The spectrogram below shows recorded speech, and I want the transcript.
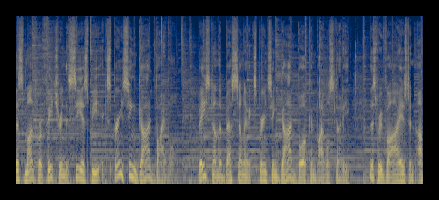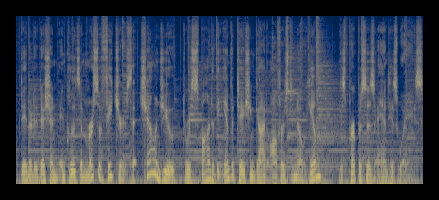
This month, we're featuring the CSB Experiencing God Bible. Based on the best selling Experiencing God book and Bible study, This revised and updated edition includes immersive features that challenge you to respond to the invitation God offers to know Him, His purposes, and His ways.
